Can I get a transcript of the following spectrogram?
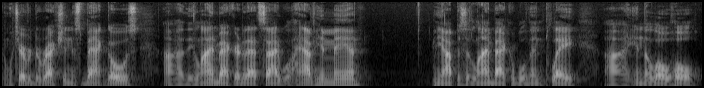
whichever direction this back goes, uh, the linebacker to that side will have him man. The opposite linebacker will then play uh, in the low hole.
